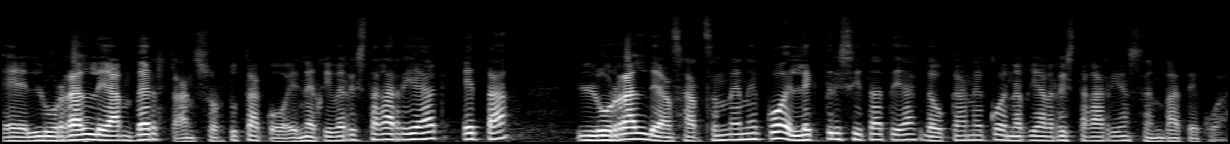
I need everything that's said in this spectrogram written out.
e, lurraldean bertan sortutako energi berriztagarriak, eta lurraldean sartzen deneko elektrizitateak daukaneko energia berriztagarrien zenbatekoa.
